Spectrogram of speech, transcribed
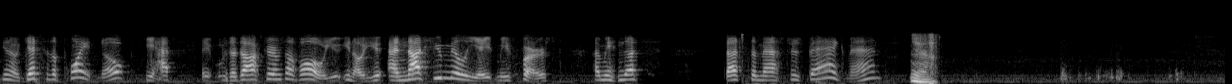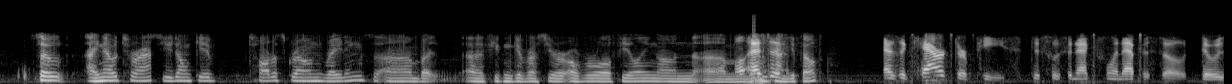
you know, get to the point. Nope. He had it, the doctor himself. Oh, you you know, you, and not humiliate me first. I mean, that's that's the master's bag, man. Yeah. So I know Taras, you don't give TARDIS groan ratings, um, but uh, if you can give us your overall feeling on um, Well, as how a- you felt. as a character piece, this was an excellent episode. There was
